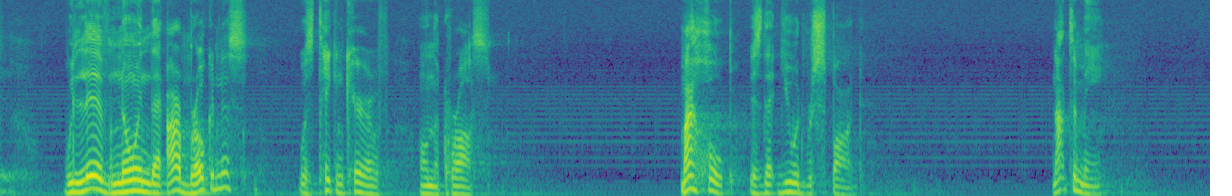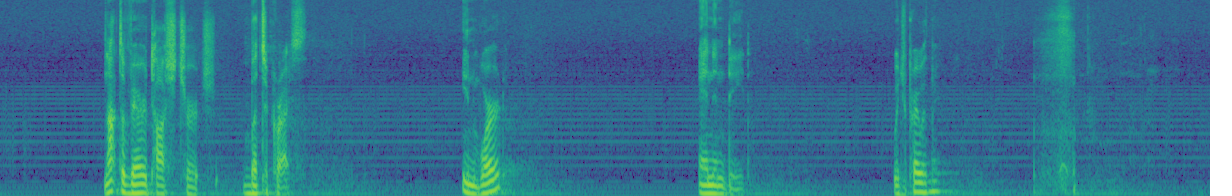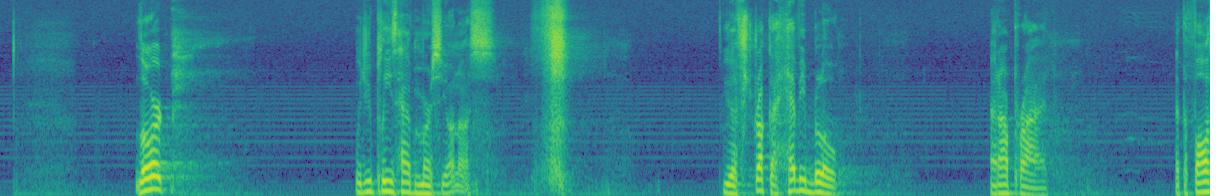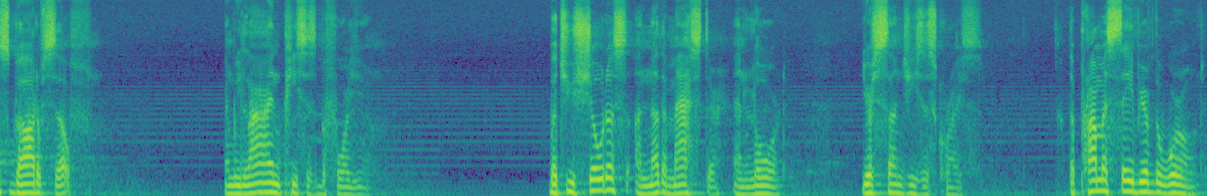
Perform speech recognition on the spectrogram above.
we live knowing that our brokenness was taken care of on the cross. My hope is that you would respond. Not to me, not to Veritas Church, but to Christ. In word and in deed. Would you pray with me? Lord, would you please have mercy on us? You have struck a heavy blow at our pride, at the false God of self, and we lie in pieces before you. But you showed us another master and Lord your Son, Jesus Christ, the promised Savior of the world.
